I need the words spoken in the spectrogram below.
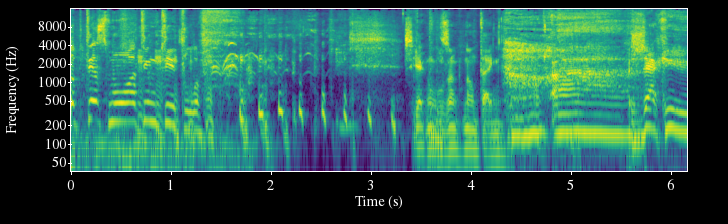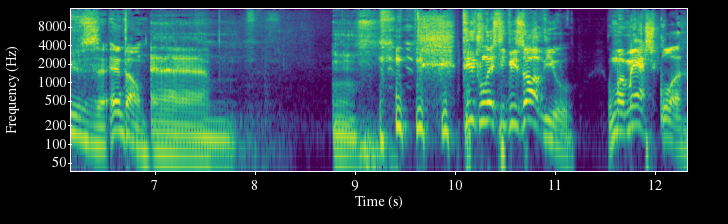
apetece-me um ótimo título. Cheguei à conclusão que não tenho. Jacques. Então, Título deste episódio: Uma mescla.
